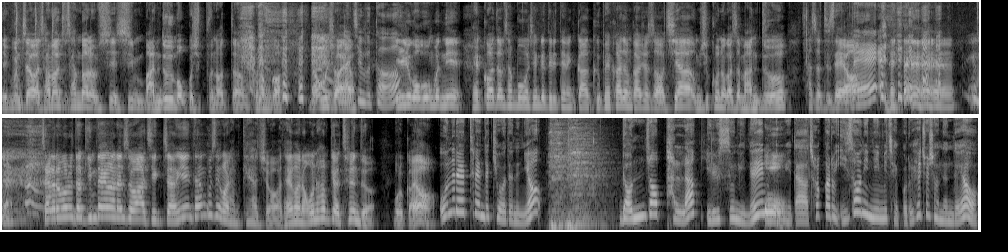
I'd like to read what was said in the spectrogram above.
이 문자와 자만추 상관없이 지금 만두 먹고 싶은 어떤 그런 거 너무 좋아요. 아침부터. 1650번님 백화점 상품을 챙겨 드릴 테니까 그 백화점 가셔서 지하 음식 코너 가서 만두 사서 드세요. 네. 자 그럼 오늘도 김다영 아나운서와 직장인 탐구생활 함께하죠. 다영 아나 오늘 함께할 트렌드 뭘까요? 오늘의 트렌드 키워드는요. 면접 탈락 1순위는입니다. 철가루 이선희님이 제보를 해주셨는데요.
